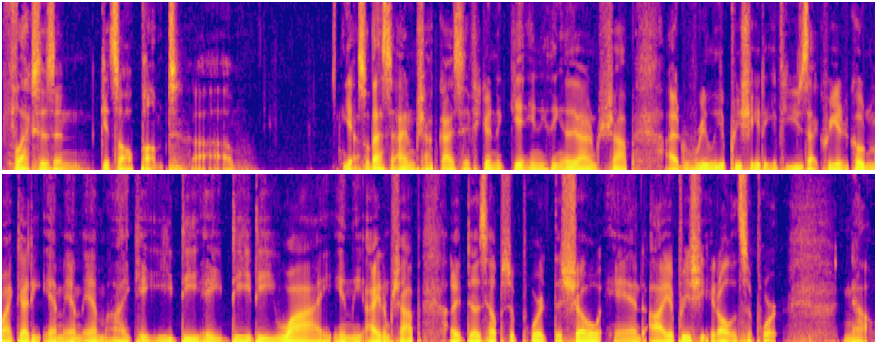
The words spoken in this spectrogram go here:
flexes and gets all pumped uh, yeah, so that's the item shop, guys. If you're going to get anything in the item shop, I'd really appreciate it if you use that creator code Mike Daddy M M M I K E D A D D Y in the item shop. It does help support the show, and I appreciate all the support. Now,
